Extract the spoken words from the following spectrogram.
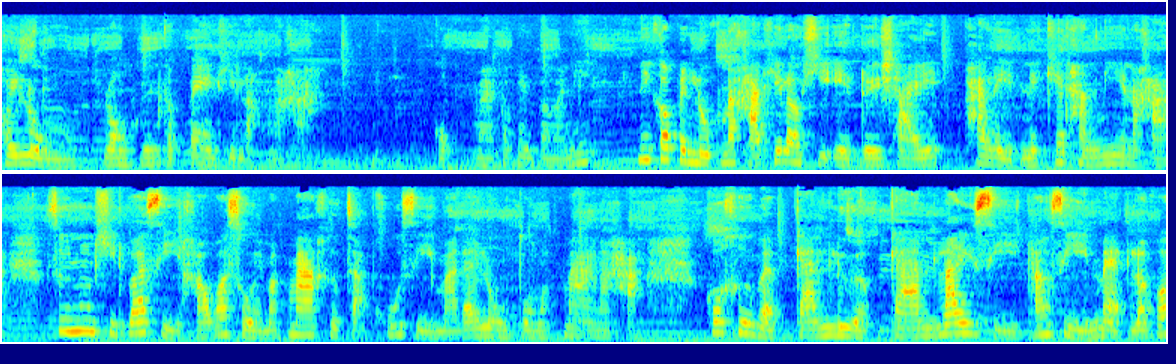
ค่อยลงรองพื้นกับแป้งทีหลังนะคะ กบมาก็เป็นประมาณนี้ นี่ก็เป็นลุคนะคะที่เรา create โดยใช้ palette Naked Honey นะคะ ซึ่งนุ่นคิดว่าสีเขาว่าสวยมากๆ คือจับคู่สีมาได้ลงตัวมากๆนะคะ ก็คือแบบการเลือกการไล่สีทั้งสี matte แล้วก็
